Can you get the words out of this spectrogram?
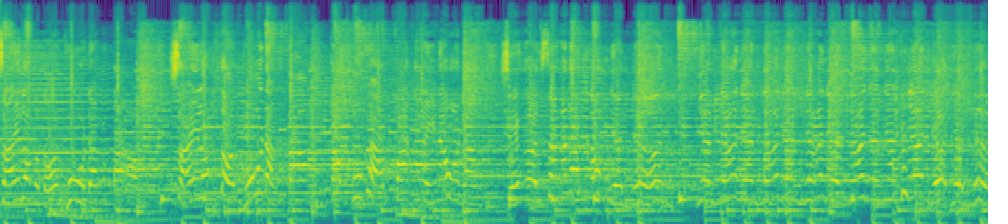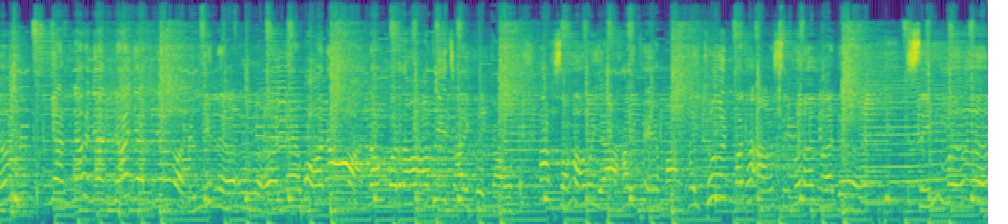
สายลมกระโตนผู้ดังตามสายลมต้นผู้ดังตามกับผู้ขับปานไอเน่านังเสียงเอินสังนักต้องเยินเยินเยินนะเยินนะเยินนะเยินนะเยินนะเยินเยินเยินเยินเยินนะเยินนะเยินเยินได้ยินเลยเออแน่พอนอน้องมารอพี่ชายคือเก่า เพมังให้ขึ้นมาทางสิเมืองเดิมสิเมือง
